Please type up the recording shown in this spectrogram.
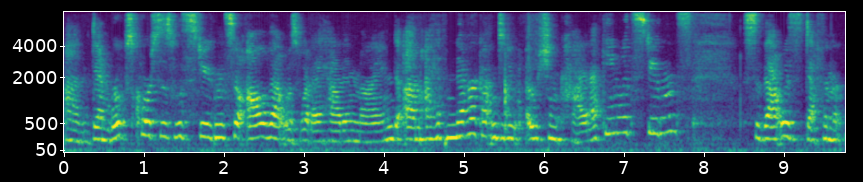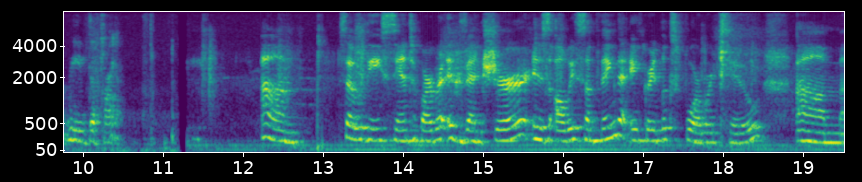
um, done ropes courses with students, so all of that was what I had in mind. Um, I have never gotten to do ocean kayaking with students, so that was definitely different. Um, so the Santa Barbara adventure is always something that eighth grade looks forward to. Um,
